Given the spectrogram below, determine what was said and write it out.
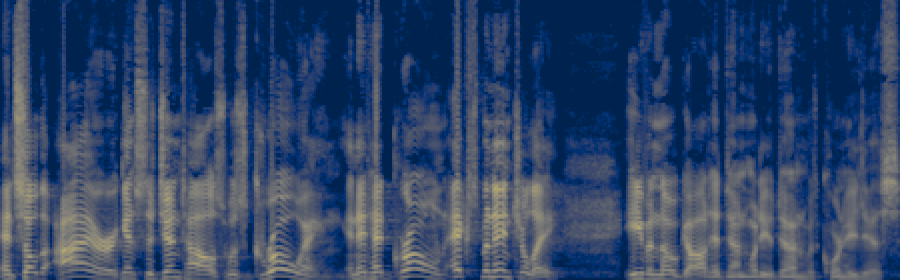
And so the ire against the Gentiles was growing, and it had grown exponentially, even though God had done what he had done with Cornelius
